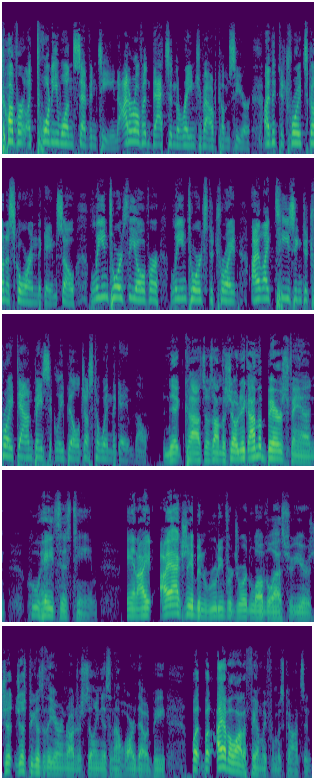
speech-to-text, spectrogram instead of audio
cover like 21-17. I don't know if that's in the range of outcomes here. I think Detroit's going to score in the game. So lean towards the over, lean towards Detroit. I like teasing Detroit down basically Bill just to win the game though. Nick Kostos on the show. Nick, I'm a Bears fan who hates his team. And I, I actually have been rooting for Jordan Love the last few years just, just because of the Aaron Rodgers silliness and how hard that would be. But but I have a lot of family from Wisconsin,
